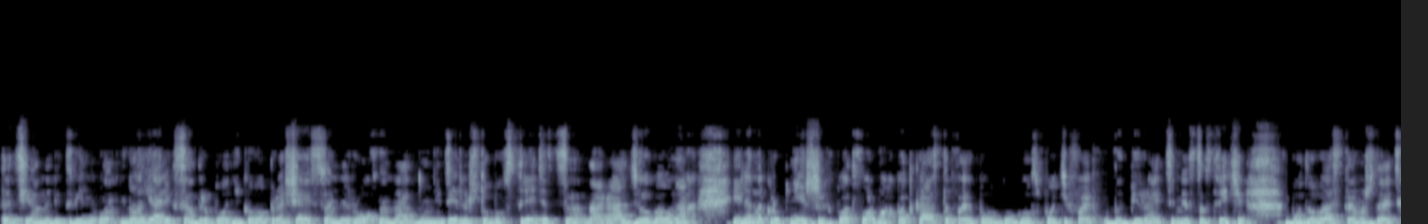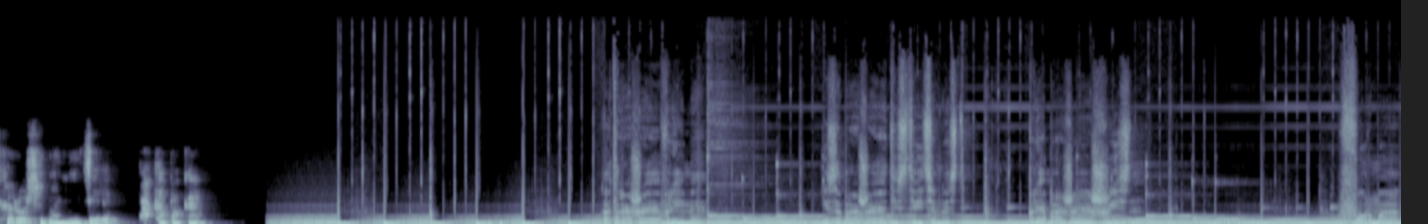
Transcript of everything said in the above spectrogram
Татьяна Литвинова. Ну а я, Александра Плотникова, прощаюсь с вами ровно на одну неделю, чтобы встретиться на радиоволнах или на крупнейших платформах подкастов Apple, Google, Spotify. Выбирайте место встречи. Буду вас там ждать. Хорошей вам недели. Пока-пока. Отражая время, изображая действительность, преображая жизнь. Форма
